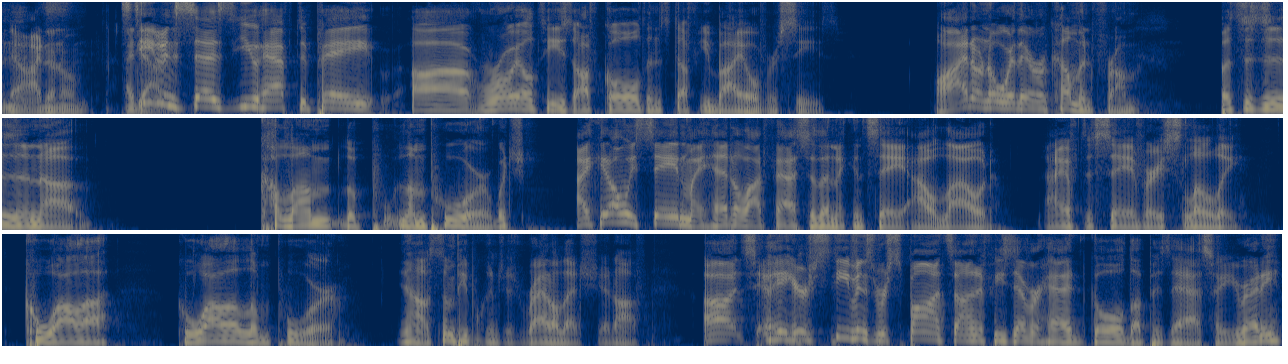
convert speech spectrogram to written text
no, I don't know. Steven says you have to pay uh, royalties off gold and stuff you buy overseas. Well, I don't know where they were coming from, but this is in uh, Kuala Lumpur, which I can always say in my head a lot faster than I can say out loud. I have to say it very slowly. Kuala Kuala Lumpur. You know, some people can just rattle that shit off. Uh, so here's Steven's response on if he's ever had gold up his ass. Are you ready?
